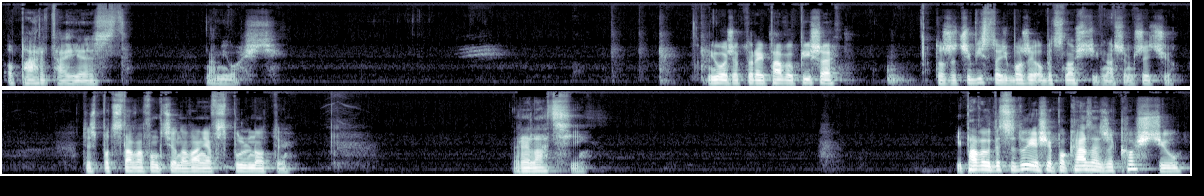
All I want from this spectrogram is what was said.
oparta jest na miłości. Miłość, o której Paweł pisze, to rzeczywistość Bożej obecności w naszym życiu. To jest podstawa funkcjonowania wspólnoty, relacji. I Paweł decyduje się pokazać, że Kościół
